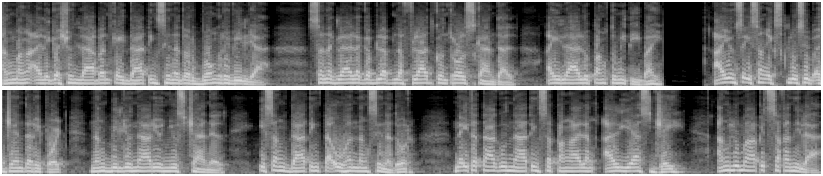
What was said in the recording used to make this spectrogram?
ang mga aligasyon laban kay dating Senador Bong Revilla sa naglalagablab na flood control scandal ay lalo pang tumitibay. Ayon sa isang exclusive agenda report ng Bilyonaryo News Channel, isang dating tauhan ng senador na itatago natin sa pangalang alias J ang lumapit sa kanila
